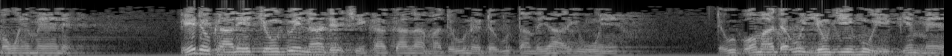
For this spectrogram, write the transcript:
မဝင်မဲနဲ့ဘေးဒုက္ခတွေကြုံတွေ့လာတဲ့အချိန်ခါကာလမှာတဦးနဲ့တဦးတန်တရားတွေဝင် တဦးပေါ်မှာတဦးယုံကြည်မှုကြီးကင်းမဲ့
